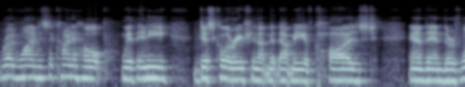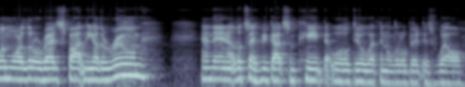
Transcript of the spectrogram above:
red one just to kind of help with any discoloration that that may have caused. And then there's one more little red spot in the other room. And then it looks like we've got some paint that we'll deal with in a little bit as well.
